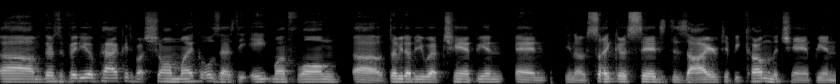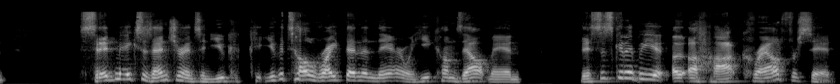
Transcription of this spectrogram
Um, there's a video package about Shawn Michaels as the eight month long uh, WWF champion, and you know Psycho Sid's desire to become the champion. Sid makes his entrance, and you could you could tell right then and there when he comes out, man, this is gonna be a, a hot crowd for Sid.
